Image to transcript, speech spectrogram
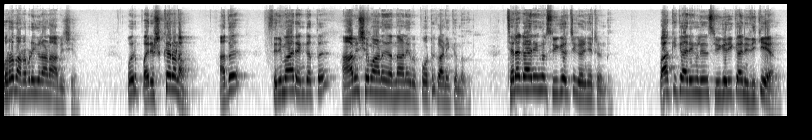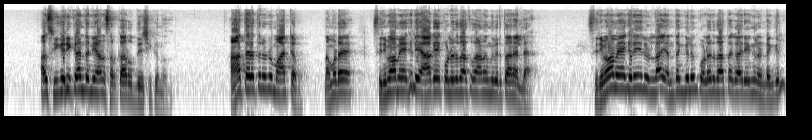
തുറ നടപടികളാണ് ആവശ്യം. ഒരു പരിഷ്കരണം അത് സിനിമാ രംഗത്ത് ആവശ്യമാണ് എന്നാണ് ഈ റിപ്പോർട്ട് കാണിക്കുന്നത്. ചില കാര്യങ്ങൾ സ്വീകരിച്ചു കഴിഞ്ഞിട്ടുണ്ട്. ബാക്കി കാര്യങ്ങളിൽ സ്വീകരിക്കാനിരിക്കുകയാണ്. അത് സ്വീകരിക്കാൻ തന്നെയാണ് സർക്കാർ ഉദ്ദേശിക്കുന്നത്. ആ തരത്തിലൊരു മാറ്റം നമ്മുടെ സിനിമാ മേഖലയെ ആകെ കൊള്ളരുതാത്തതാണെന്ന് വരുത്താനല്ല. സിനിമാ മേഖലയിലുള്ള എന്തെങ്കിലും കൊള്ളരുതാത്ത കാര്യങ്ങളുണ്ടെങ്കിൽ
